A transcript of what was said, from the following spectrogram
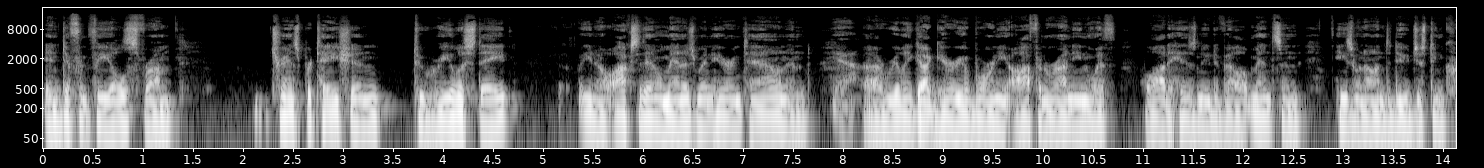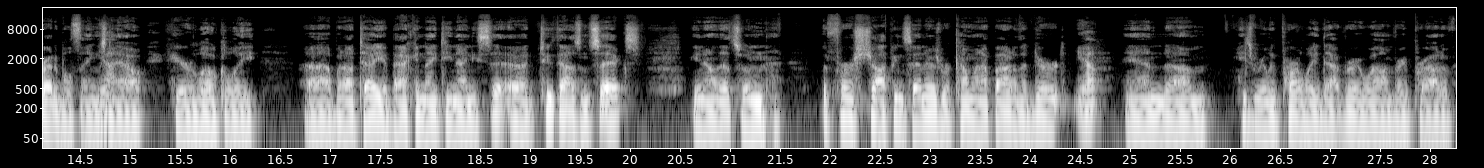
in different fields from transportation to real estate, you know, Occidental management here in town and yeah, uh, really got Gary Oborny off and running with a lot of his new developments. And he's went on to do just incredible things Yeah. now here locally. Uh, but I'll tell you, back in 1996, uh, 2006, you know, that's when the first shopping centers were coming up out of the dirt yeah, and um, he's really parlayed that very well. I'm very proud of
